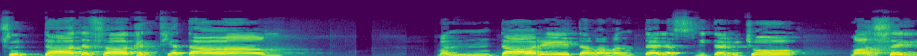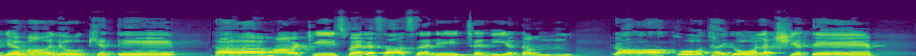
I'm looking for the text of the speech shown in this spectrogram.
शुद्धा दशा कथ्यताम् मन्तारे तव मन्तरस्मितरुचो मात्सर्यमालोक्यते। कामाक्षीश्वरसासने च नियतम् राकोधयो लक्ष्यते।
